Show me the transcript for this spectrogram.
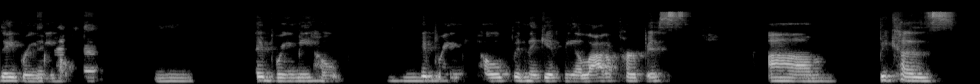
They bring me hope. Mm-hmm. They bring me hope. Mm-hmm. They bring me hope and they give me a lot of purpose. Um, because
